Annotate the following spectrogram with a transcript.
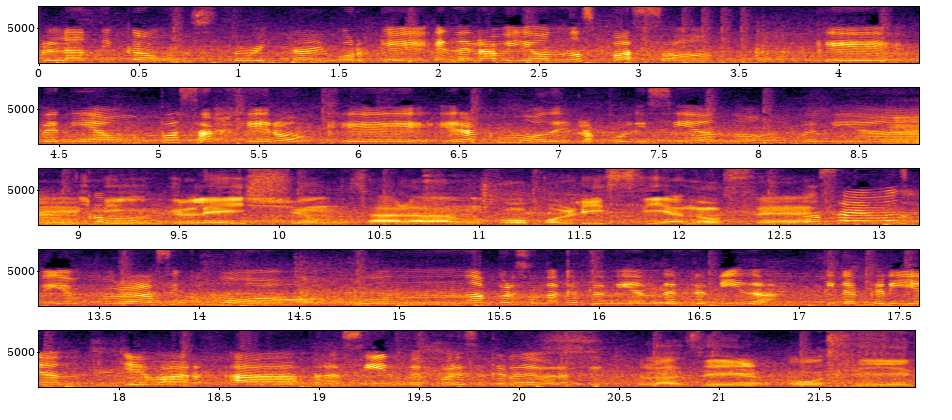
plática, un story time, porque en el avión nos pasó que venía un pasajero que era como de la policía, ¿no? Venía Mm, como... Immigration, salam o policía, no sé. No sabemos bien, pero era así como una persona que tenían detenida y la querían llevar a Brasil, me parece que era de Brasil. Brasil o sin...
